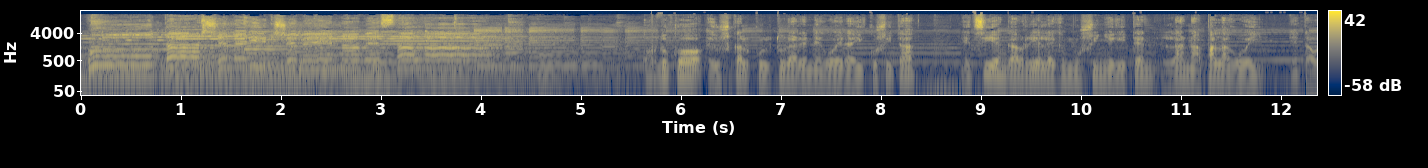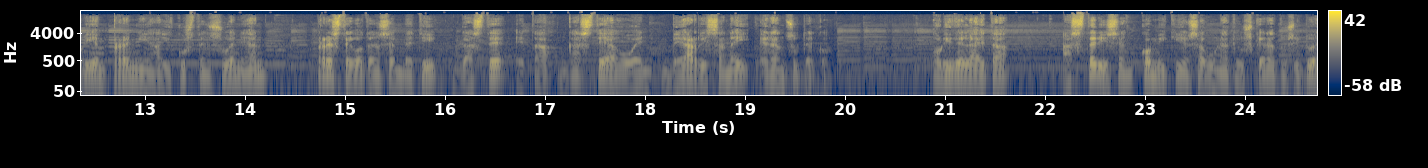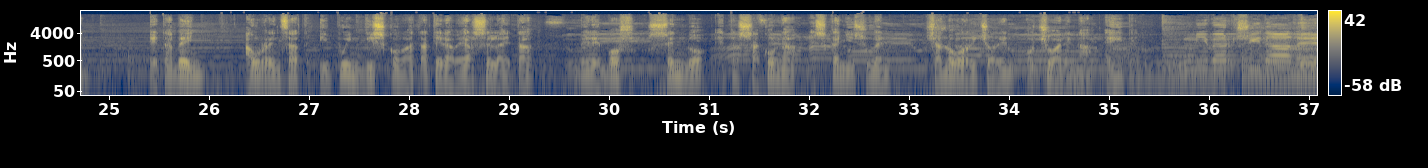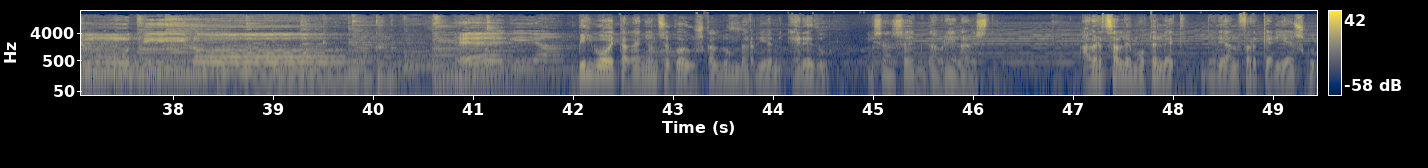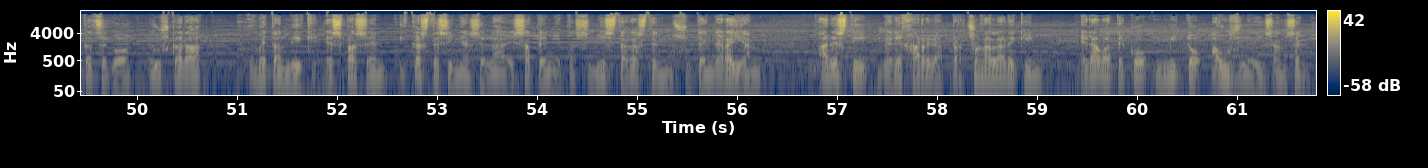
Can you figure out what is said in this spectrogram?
Puta semerik semena bezala. Orduko euskal kulturaren egoera ikusita, etzien Gabrielek musin egiten lan apalagoei eta horien premia ikusten zuenean, prest egoten zen beti gazte eta gazteagoen behar izanei erantzuteko. Hori dela eta asterizen komiki ezagunak euskeratu zituen, eta behin aurrentzat ipuin disko bat atera behar zela eta bere bos sendo eta sakona eskaini zuen txanogorritxoren otxoarena egiten. Unibertsidade mutilok Bilbo eta gainontzeko Euskaldun berrien eredu izan zen Gabriel Aresti. Abertzale motelek bere alferkeria eskutatzeko Euskara umetandik espazen ikastezina zela esaten eta sinistarazten zuten garaian, Aresti bere jarrera pertsonalarekin erabateko mito hausle izan zen.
